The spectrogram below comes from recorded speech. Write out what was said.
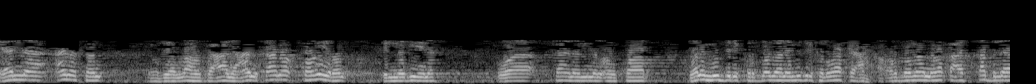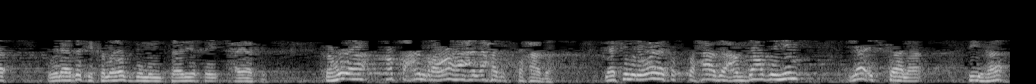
لأن أنسا رضي الله تعالى عنه كان صغيرا في المدينة وكان من الأنصار ولم يدرك ربما لم يدرك الواقعة ربما أنها وقعت قبل ولادته كما يبدو من تاريخ حياته. فهو قطعا رواها عن أحد الصحابة لكن رواية الصحابة عن بعضهم لا إشكال فيها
